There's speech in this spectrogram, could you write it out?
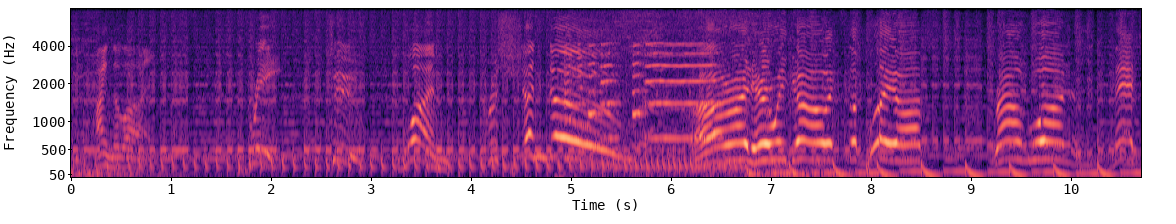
behind the line. Three, two, one, crescendo! All right, here we go. It's the playoffs. Round one, match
